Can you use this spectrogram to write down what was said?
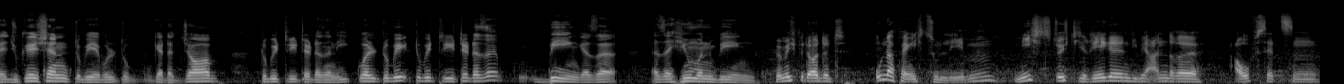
education, to be able to get a job, to be treated as an equal, to be to be treated as a being, as a as a human being. Für mich bedeutet unabhängig zu leben, nicht durch die Regeln, die mir andere aufsetzen,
